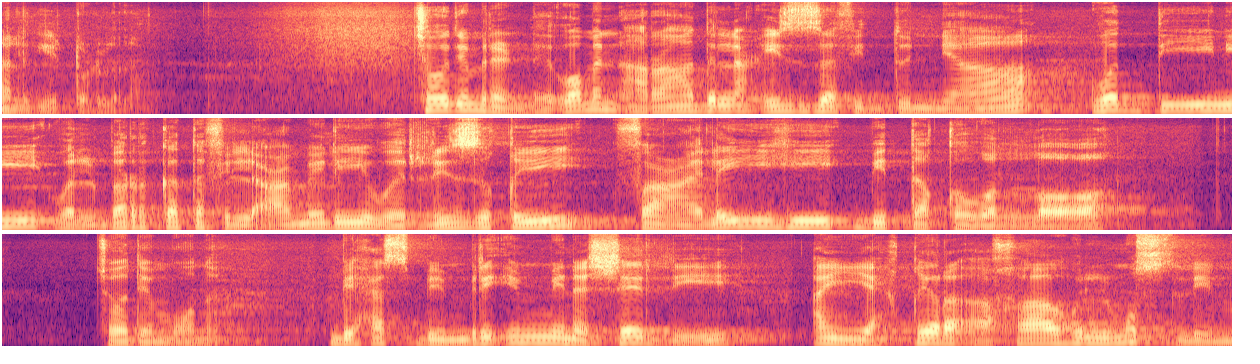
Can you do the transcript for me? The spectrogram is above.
നൽകിയിട്ടുള്ളത്. ചോദ്യം രണ്ട് ഒമൻ അറാദൽ ഇസ്സ ഫിദ്ദുന്യ വദ്ദീനി വൽ ഫിൽ അമലി വറിസ്ഖി ഫഅലൈഹി ബിതഖ്വല്ലാഹ് ചോദ്യം മൂന്ന് ബിഹസ്ബി ഇംറിഇം മിന ശർരി അൻ യഹ്ഖിറ അഖാഹുൽ മുസ്ലിമ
